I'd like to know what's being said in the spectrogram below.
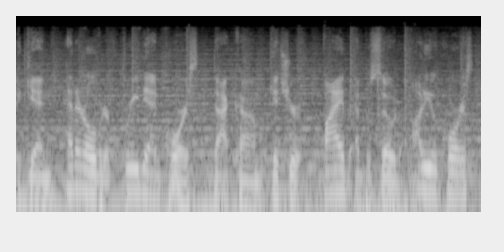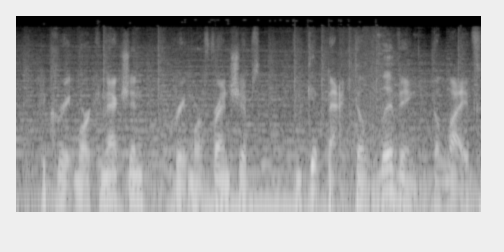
Again, head on over to freedadcourse.com, get your five episode audio course to create more connection, create more friendships, and get back to living the life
